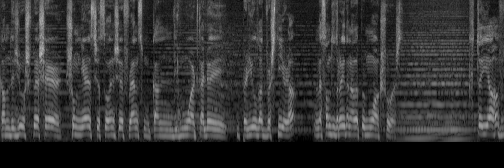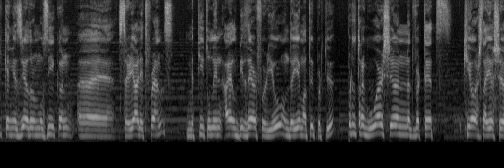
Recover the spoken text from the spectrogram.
Kam dëgju shpesh herë shumë njerëz që thonë që Friends më kanë ndihmuar të kaloj periudha të vështira, Me thënë të drejtën edhe për mua kështu është. Këtë javë kemi zgjedhur muzikën e serialit Friends me titullin I'll be there for you, unë do jem aty për ty, për të treguar që në të vërtetë kjo është ajo që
